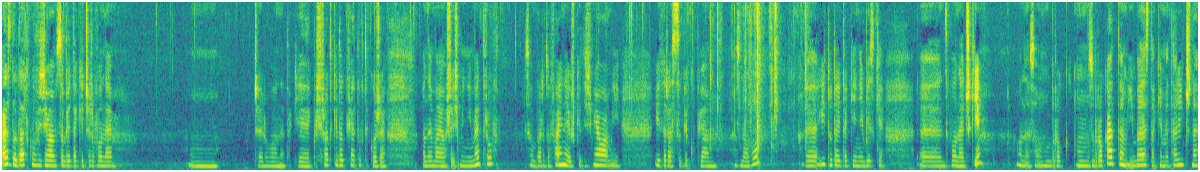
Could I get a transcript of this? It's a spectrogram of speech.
A z dodatków wzięłam sobie takie czerwone mm, czerwone takie jakby środki do kwiatów, tylko że one mają 6 mm. Są bardzo fajne, już kiedyś miałam i, i teraz sobie kupiłam znowu. E, I tutaj takie niebieskie e, dzwoneczki. One są brok mm, z brokatem i bez, takie metaliczne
